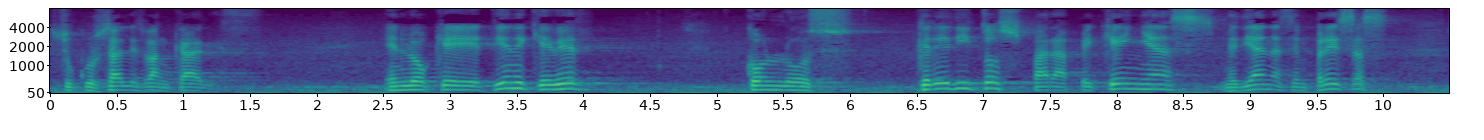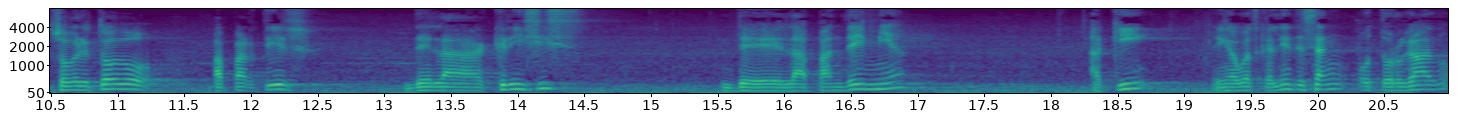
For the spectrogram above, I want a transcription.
sucursales bancarias. En lo que tiene que ver con los créditos para pequeñas, medianas empresas, sobre todo a partir de la crisis de la pandemia, aquí en Aguascalientes han otorgado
